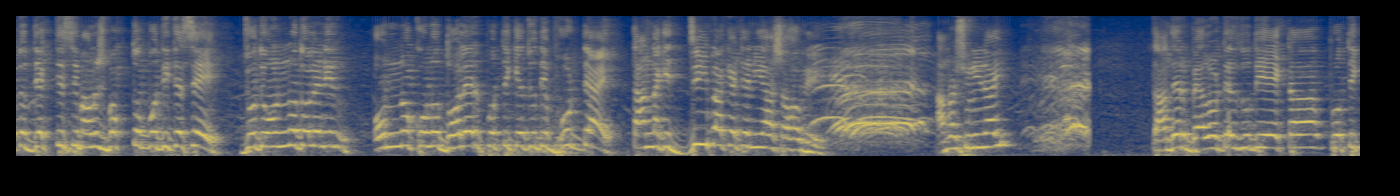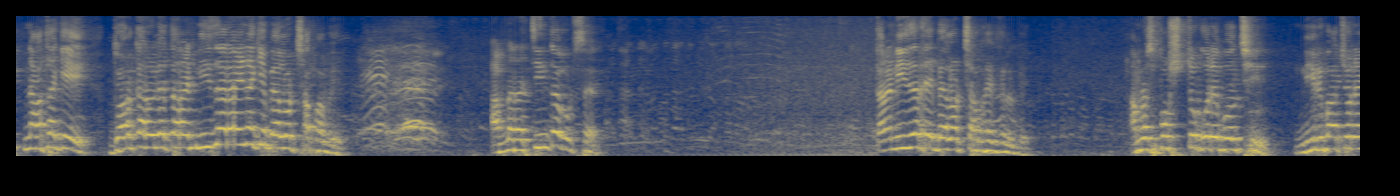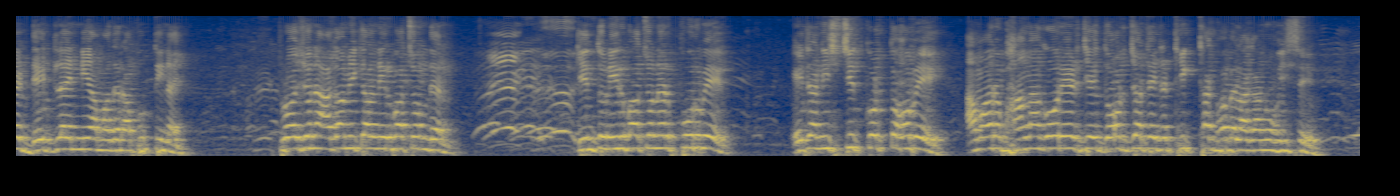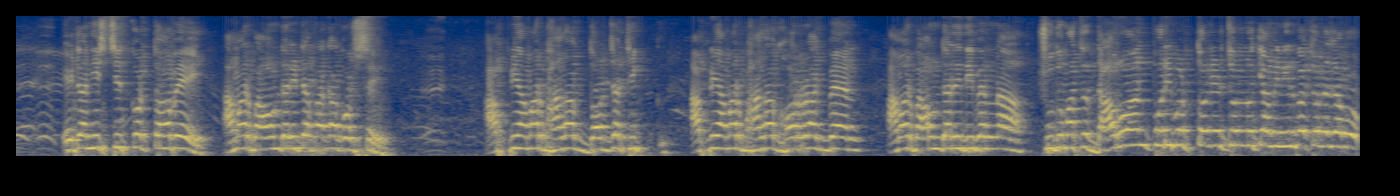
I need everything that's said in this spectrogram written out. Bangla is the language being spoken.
আমরা তো দেখতেছি মানুষ বক্তব্য দিতেছে, যদি অন্য দলে অন্য কোনো দলের প্রতীকে যদি ভোট দেয়, তার নাকি জিবা কেটে নিয়ে আসা হবে। আমরা শুনি নাই? তাদের ব্যালটে যদি একটা প্রতীক না থাকে, দরকার হলে তারা নিজেরাই নাকি ব্যালট ছাপাবে? আপনারা চিন্তা করছেন? তারা নিজেরাই ব্যালট ছাপাই ফেলবে। আমরা স্পষ্ট করে বলছি, নির্বাচনের ডেডলাইন নিয়ে আমাদের আপত্তি নাই। প্রয়োজনে আগামীকাল নির্বাচন দেন। কিন্তু নির্বাচনের পূর্বে এটা নিশ্চিত করতে হবে, আমার ভাঙা ঘরের যে দরজাটা, এটা ঠিকঠাকভাবে লাগানো হয়েছে এটা নিশ্চিত করতে হবে, আমার বাউন্ডারিটা পাকা করছে। আপনি আমার ভাঙা দরজা ঠিক, আপনি আমার ভাঙা ঘর রাখবেন, আমার বাউন্ডারি দিবেন না, শুধুমাত্র দারোয়ান পরিবর্তনের জন্য কি আমি নির্বাচনে যাব?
